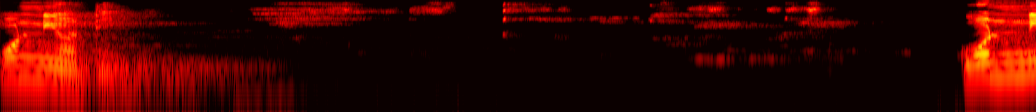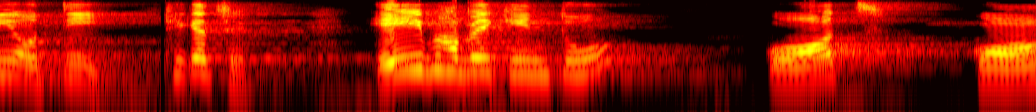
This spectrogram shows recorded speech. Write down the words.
কন্যতি কন্যতি ঠিক আছে? এইভাবে কিন্তু কচ, কং,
